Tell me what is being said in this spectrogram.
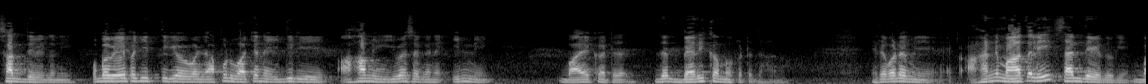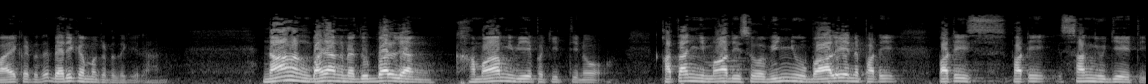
ශක් දෙවිදුනි ඔබ වේපචිත්තිගේ අපුරු වචන ඉදිරියේ අහමින් ඉවසගෙන ඉන්නේ බයකටද බැරිකමකටද අහනවා. එතකොට මේ අහන්නේ මාතලී ශක් දෙවිදුගෙන් බයකටද බැරිකමකටද කියලා අහනවා. නාහං භයං න දුබ්බල්යං කමාමි වේපචිත්තිනෝ කතඤ්ඤි මාදිසෝ විඤ්ඤු බාලේන පටි පටි පටි සංයුජේති.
